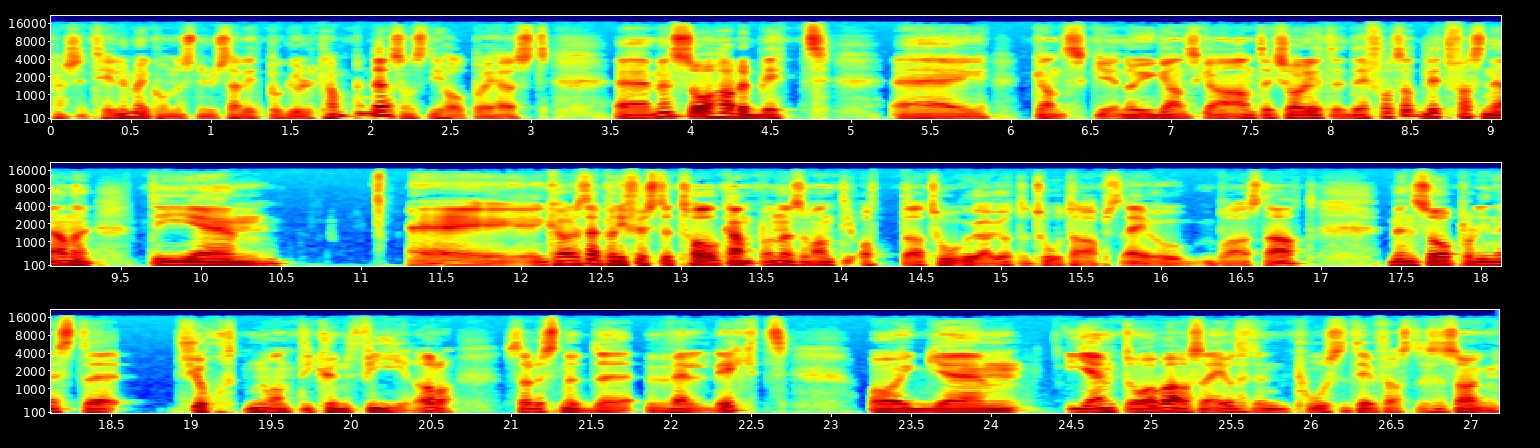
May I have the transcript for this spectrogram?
kanskje til og med kunne snuse litt på gullkampen der, sånn som de holdt på i høst. Eh, men så har det blitt eh, ganske, noe ganske annet. Jeg så litt, Det er fortsatt litt fascinerende. De eh, hva var det si, På de første tolv kampene så vant de 8-2 uavgjort og to tap. Så det er jo bra start. Men så på de neste 14 vant de kun fire, da. Så det snudde veldig. Og eh, jevnt over så er jo dette en positiv første sesong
